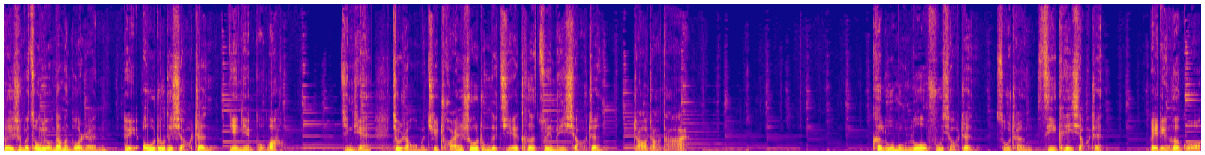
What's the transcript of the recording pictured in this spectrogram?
为什么总有那么多人对欧洲的小镇念念不忘？今天就让我们去传说中的捷克最美小镇找找答案。克鲁姆洛夫小镇，俗称 CK 小镇，被联合国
